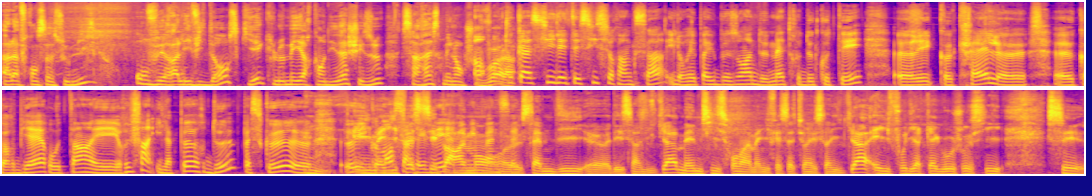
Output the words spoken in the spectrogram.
à la France insoumise, on verra l'évidence qui est que le meilleur candidat chez eux, ça reste Mélenchon. En, voilà. en tout cas, s'il était si serein que ça, il n'aurait pas eu besoin de mettre de côté euh, Coquerel, euh, euh, Corbière, Autain et Ruffin. Il a peur d'eux parce que euh, mmh. eux, et ils commencent à arriver séparément euh, samedi des syndicats, même s'ils seront dans la manifestation des syndicats. Et il faut dire qu'à gauche aussi, c'est,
